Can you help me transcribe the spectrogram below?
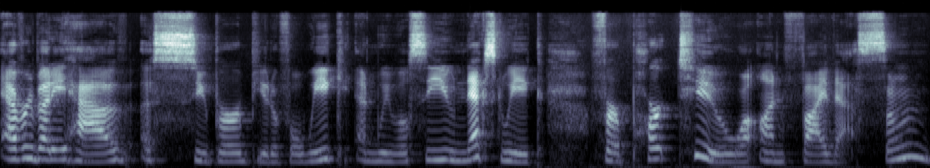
Everybody have a super beautiful week, and we will see you next week for part two on 5S.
